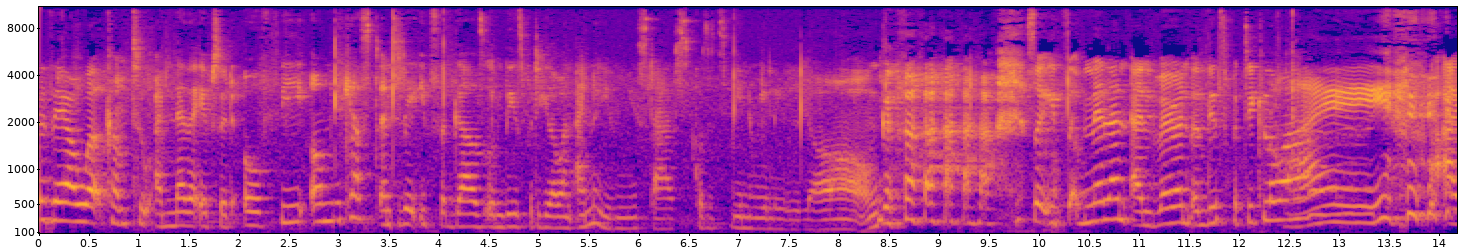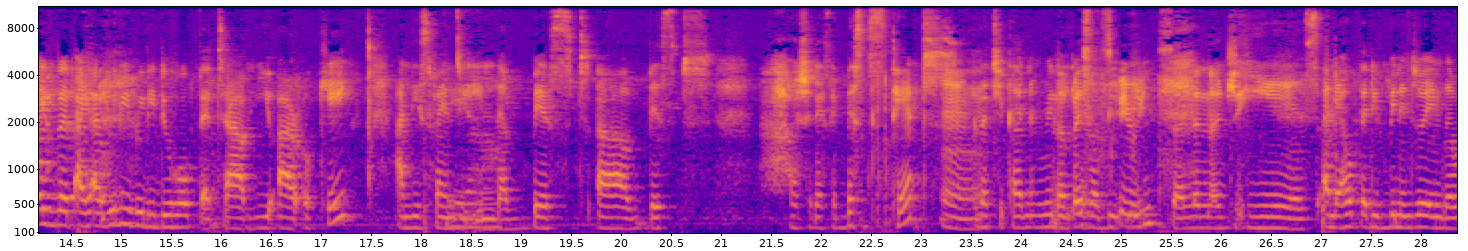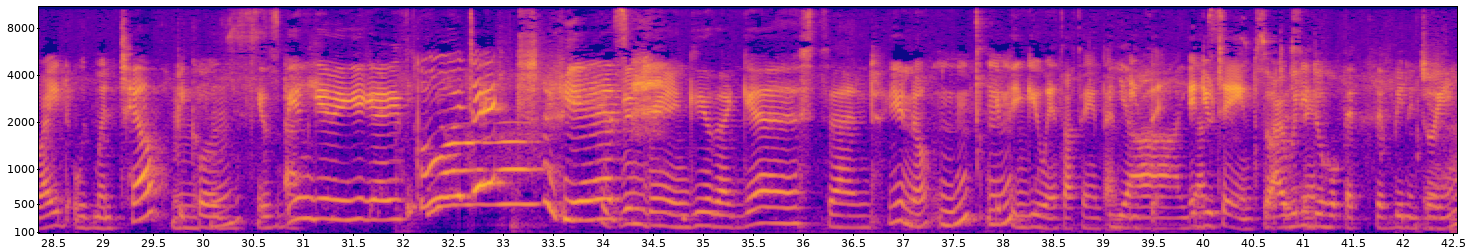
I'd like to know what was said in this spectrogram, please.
Hello there, welcome to another episode of the Omnicast. And today it's the girls on this particular one. I know you've missed us because it's been really long. so it's Melan and Veron on this particular one. Hi. I that I, I really really do hope that um, you are okay and this finds you in the best uh, best how should I say best state that you can really the best ever be in. and energy. Yes, and I hope that you've been enjoying the ride with Montel because he's been giving you guys content. yes, He's been bringing you the guests and, you know, Mhm, mhm. keeping you entertained and yeah, yes. edutained. So so I really say. do hope that they've been enjoying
